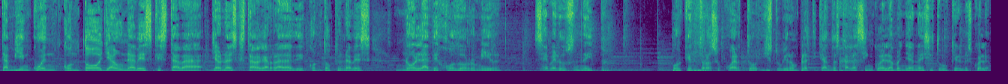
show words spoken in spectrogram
también contó ya una vez que estaba, ya una vez que estaba agarrada, de, contó que una vez no la dejó dormir Severus Snape. Porque entró a su cuarto y estuvieron platicando hasta las 5 de la mañana y se tuvo que ir a la escuela.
